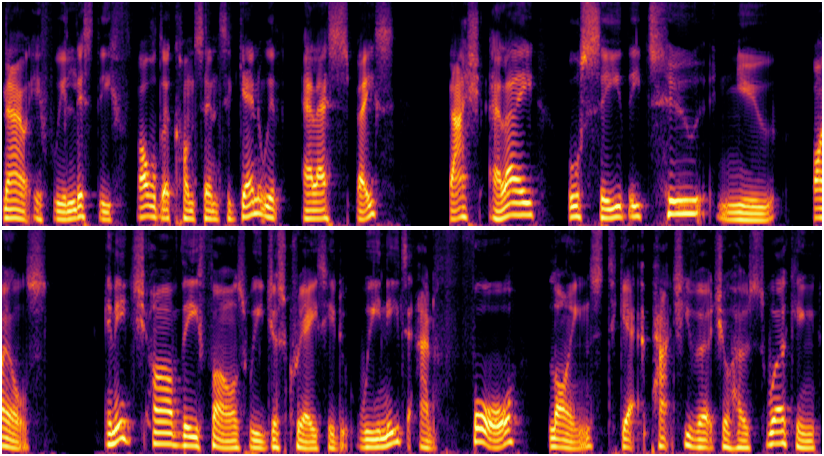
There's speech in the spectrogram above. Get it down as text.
Now, if we list the folder contents again with ls space dash la, we'll see the two new files. In each of the files we just created, we need to add four lines to get Apache Virtual Hosts working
